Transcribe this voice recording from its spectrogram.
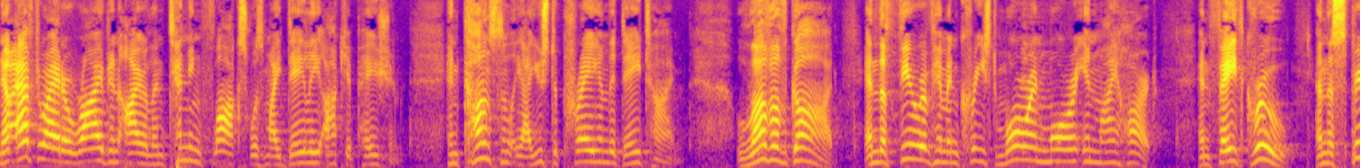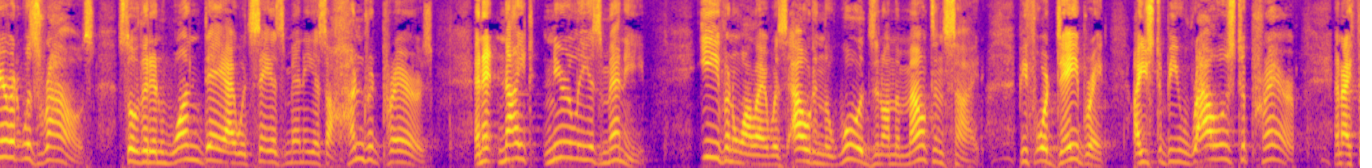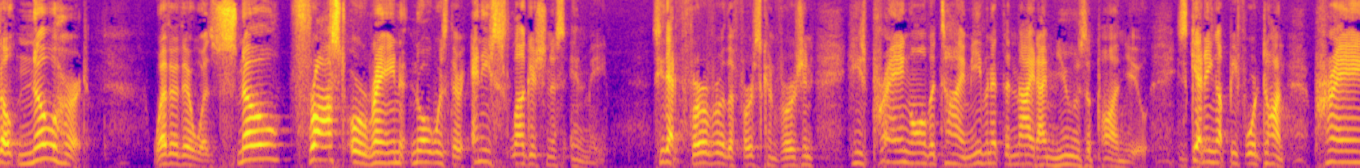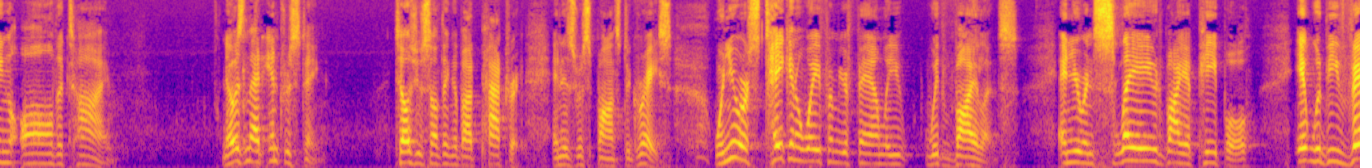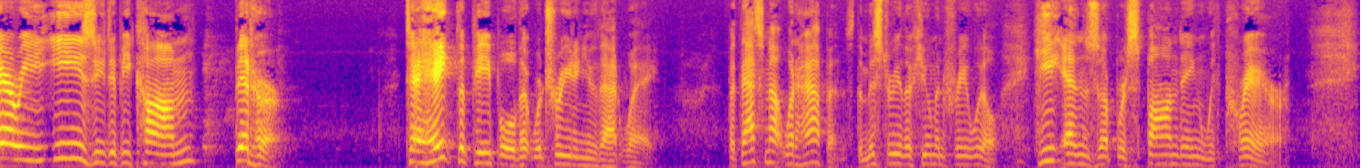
Now, after I had arrived in Ireland, tending flocks was my daily occupation. And constantly I used to pray in the daytime. Love of God and the fear of Him increased more and more in my heart. And faith grew, and the Spirit was roused, so that in one day I would say as many as a hundred prayers, and at night nearly as many even while I was out in the woods and on the mountainside. Before daybreak, I used to be roused to prayer, and I felt no hurt, whether there was snow, frost, or rain, nor was there any sluggishness in me. See that fervor of the first conversion? He's praying all the time. Even at the night, I muse upon you. He's getting up before dawn, praying all the time. Now, isn't that interesting? Tells you something about Patrick and his response to grace when you are taken away from your family with violence and you're enslaved by a people, it would be very easy to become bitter, to hate the people that were treating you that way. But that's not what happens. The mystery of the human free will. He ends up responding with prayer.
